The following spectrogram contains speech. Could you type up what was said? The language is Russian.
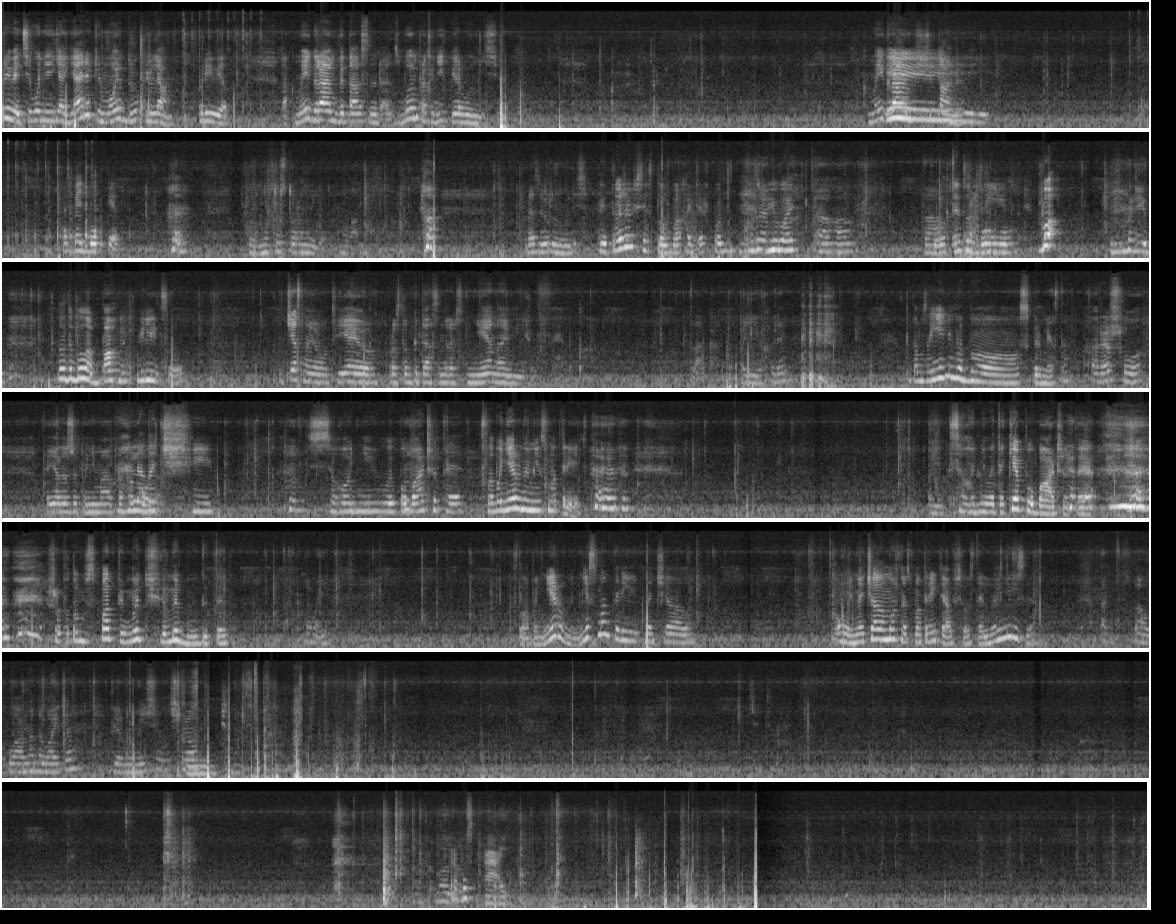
Привет, сегодня я Ярик и мой друг Юлян. Привет. Так, мы играем в GTA San Andreas. Будем проходить первую миссию. Так, мы играем с щитами. Опять букет. Ой, не в ту сторону еду. Ну ладно. Развернулись. Ты тоже все столба хотишь сбивать? Ага. Так. Вот этот дрифт. Ба! Блин. Надо было бахнуть милицию. Честно, вот я ее просто в GTA San Andreas ненавижу. Так, поехали. Потом заедем в одно суперместо. Хорошо. Я даже понимаю про какое. Глядачі. Сьогодні ви побачите слабонервним не смотреть. Поехали. Сьогодні ви таке побачите, що потім спати ночі не будете. Давай. Слабонервным не смотреть начало. Ой, начало можно смотреть, а все остальное нельзя. Так, да, ладно, давайте первую миссию начнем. Отлично. Пропускай.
